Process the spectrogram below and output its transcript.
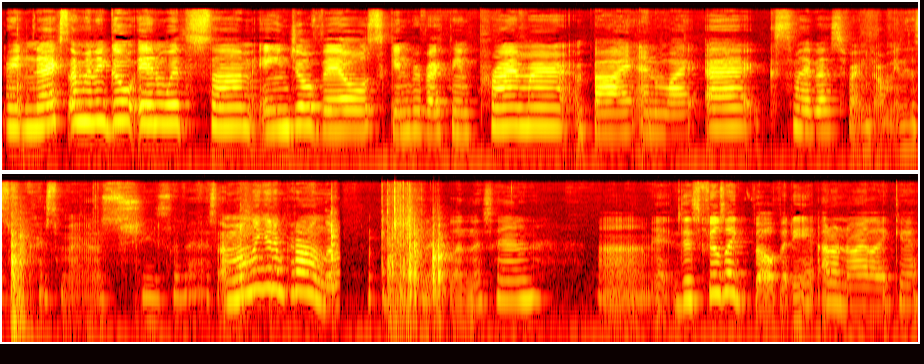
Right, next I'm going to go in with some Angel Veil Skin Perfecting Primer by NYX. My best friend got me this for Christmas. She's the best. I'm only going to put on a little. Blend this in. Um, it, this feels like velvety. I don't know. I like it.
